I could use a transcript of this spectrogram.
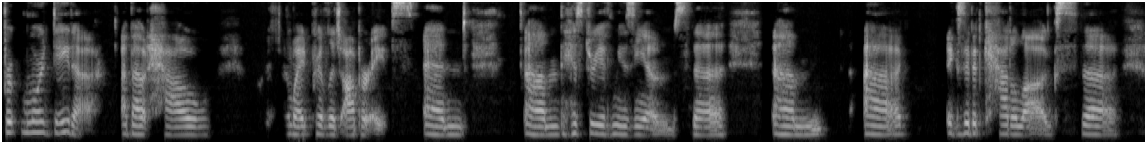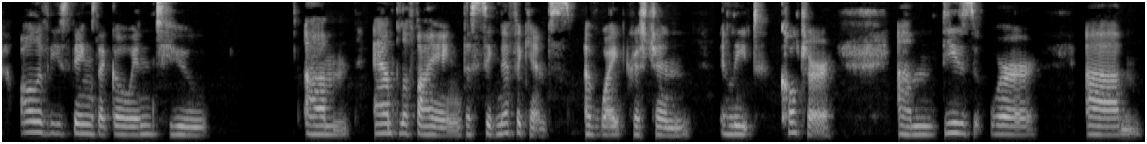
for more data about how Christian white privilege operates and um, the history of museums, the um, uh, exhibit catalogs, the all of these things that go into um, amplifying the significance of white Christian elite culture um, these were um,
